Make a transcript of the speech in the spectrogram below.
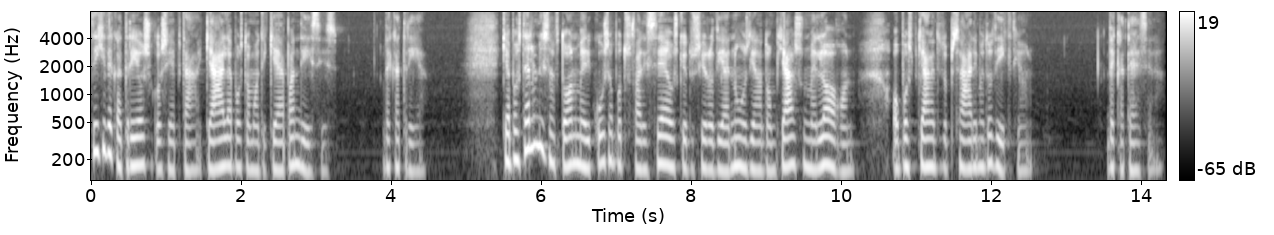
Στίχη 13-27 και άλλοι αποστομωτικές απαντήσεις. 13. Και αποστέλουν εις αυτόν μερικούς από τους Φαρισαίους και τους Ηρωδιανούς για να τον πιάσουν με λόγων, όπως πιάνεται το ψάρι με το δίκτυο. 14.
